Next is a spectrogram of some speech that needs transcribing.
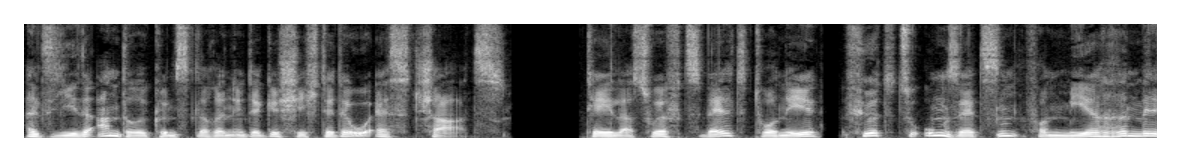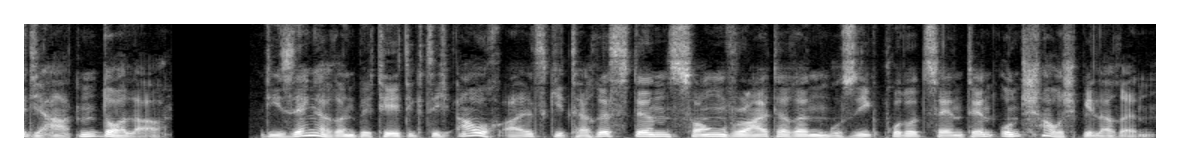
als jede andere Künstlerin in der Geschichte der US-Charts. Taylor Swifts Welttournee führt zu Umsätzen von mehreren Milliarden Dollar. Die Sängerin betätigt sich auch als Gitarristin, Songwriterin, Musikproduzentin und Schauspielerin.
